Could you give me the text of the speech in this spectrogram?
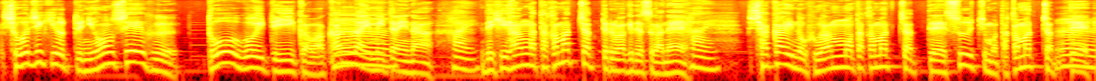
正直言って日本政府どう動いていいか分かんないみたいな、はい。で批判が高まっちゃってるわけですがね、はい。社会の不安も高まっちゃって数値も高まっちゃって、うん。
